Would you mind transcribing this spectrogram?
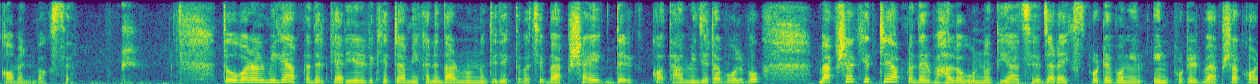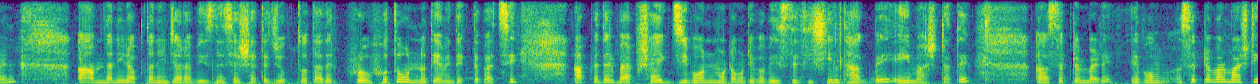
কমেন্ট বক্সে তো ওভারঅল মিলে আপনাদের ক্যারিয়ারের ক্ষেত্রে আমি এখানে দারুণ উন্নতি দেখতে পাচ্ছি। ব্যবসায়িকদের কথা আমি যেটা বলব ব্যবসা ক্ষেত্রে আপনাদের ভালো উন্নতি আছে। যারা এক্সপোর্ট এবং ইনপোর্টের ব্যবসা করেন, আমদানি রপ্তানির যারা বিজনেসের সাথে যুক্ত, তাদের প্রভূত উন্নতি আমি দেখতে পাচ্ছি। আপনাদের ব্যবসায়িক জীবন মোটামুটিভাবে স্থিতিশীল থাকবে এই মাসটাতে সেপ্টেম্বরে এবং সেপ্টেম্বর মাসটি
